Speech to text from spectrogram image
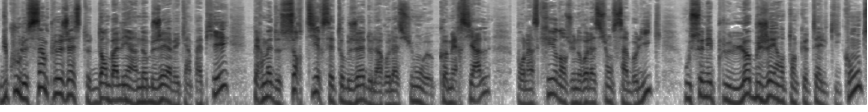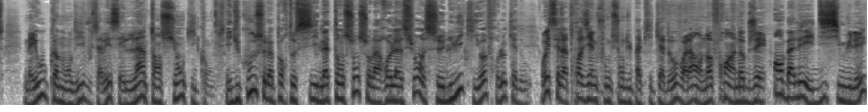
Du coup, le simple geste d'emballer un objet avec un papier permet de sortir cet objet de la relation euh, commerciale pour l'inscrire dans une relation symbolique où ce n'est plus l'objet en tant que tel qui compte, mais où, comme on dit, vous savez, c'est l'intention qui compte. Et du coup, cela porte aussi l'attention sur la relation à celui qui offre le cadeau. Oui, c'est la troisième fonction du papier cadeau. Voilà, en offrant un objet emballé et dissimulé,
